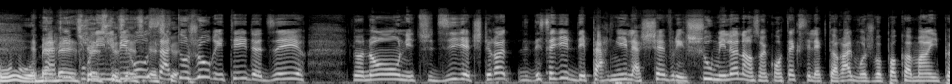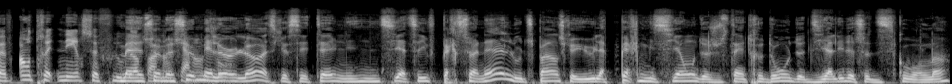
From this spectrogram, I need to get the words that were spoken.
Oh, mais, pour les libéraux, ça a toujours été de dire non, non, on étudie, etc., d'essayer d'épargner la chèvre et le chou. Mais là, dans un contexte électoral, moi, je vois pas comment ils peuvent entretenir ce flou-là Mais ce monsieur Miller-là, est-ce que c'était une initiative personnelle ou tu penses qu'il y a eu la permission de Justin Trudeau de d'y aller de ce discours-là?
